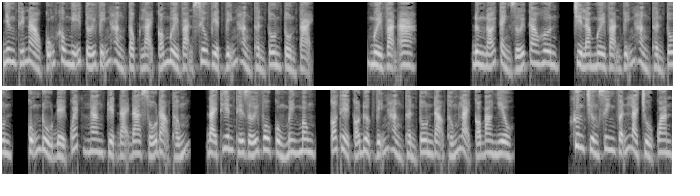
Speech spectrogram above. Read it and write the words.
nhưng thế nào cũng không nghĩ tới Vĩnh Hằng tộc lại có 10 vạn siêu việt Vĩnh Hằng thần tôn tồn tại. 10 vạn a, đừng nói cảnh giới cao hơn, chỉ là 10 vạn Vĩnh Hằng thần tôn cũng đủ để quét ngang tuyệt đại đa số đạo thống. Đại thiên thế giới vô cùng mênh mông, có thể có được Vĩnh Hằng thần tôn đạo thống lại có bao nhiêu? Khương Trường Sinh vẫn là chủ quan,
